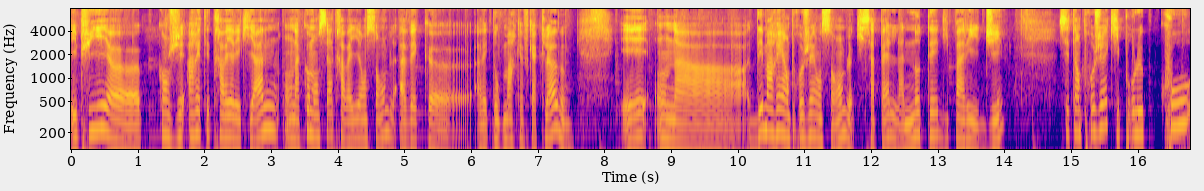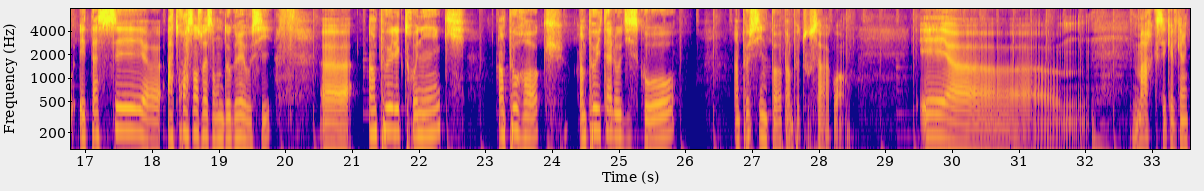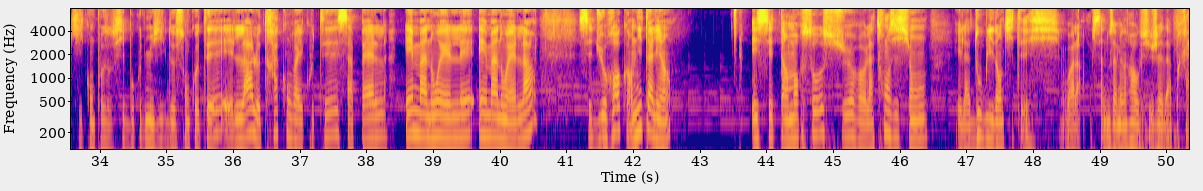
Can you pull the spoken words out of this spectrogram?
Et puis, euh, quand j'ai arrêté de travailler avec Yann, on a commencé à travailler ensemble avec euh, donc Marc FK Club. Et on a démarré un projet ensemble qui s'appelle la Note di Parigi. C'est un projet qui, pour le coup, est assez euh, à 360 degrés aussi. Un peu électronique, un peu rock, un peu italo-disco, un peu synth-pop, un peu tout ça, quoi. Et euh, Marc, c'est quelqu'un qui compose aussi beaucoup de musique de son côté. Et là, le track qu'on va écouter s'appelle Emanuele Emanuela. C'est du rock en italien. Et c'est un morceau sur la transition et la double identité. Voilà, ça nous amènera au sujet d'après.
